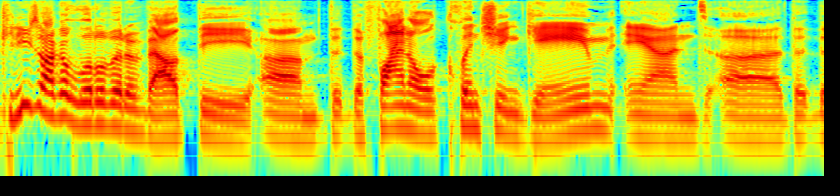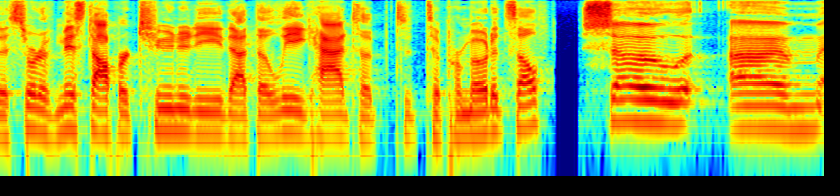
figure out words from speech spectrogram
Can you talk a little bit about the um, the, the, final clinching game and uh, the the sort of missed opportunity that the league had to to, to promote itself? So. Um,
